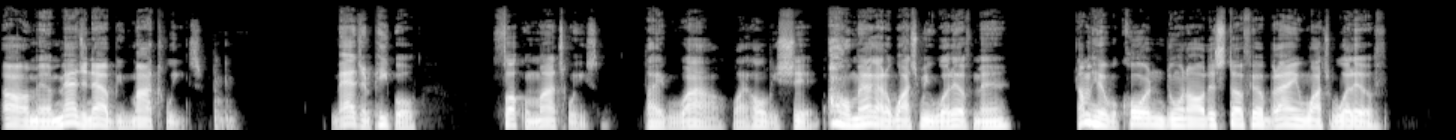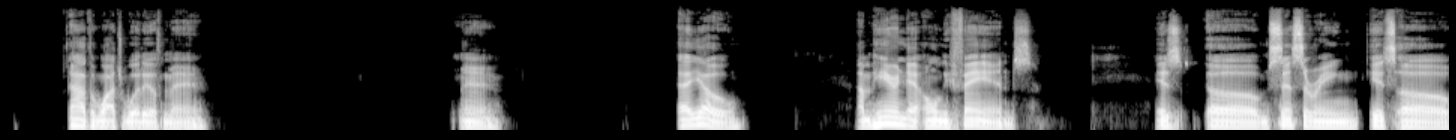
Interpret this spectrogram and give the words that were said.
oh man, imagine that would be my tweets. Imagine people fuck with my tweets. Like, wow, like holy shit. Oh man, I gotta watch me what if, man. I'm here recording, doing all this stuff here, but I ain't watch what if. I have to watch what if, man. Man. Hey yo, I'm hearing that OnlyFans is um censoring its uh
